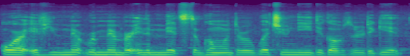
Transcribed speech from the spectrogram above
or if you remember in the midst of going through what you need to go through to get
